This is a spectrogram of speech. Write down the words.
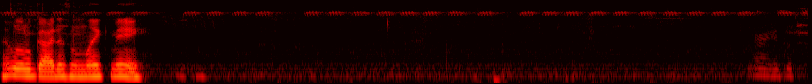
That little guy doesn't like me. All right, that's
